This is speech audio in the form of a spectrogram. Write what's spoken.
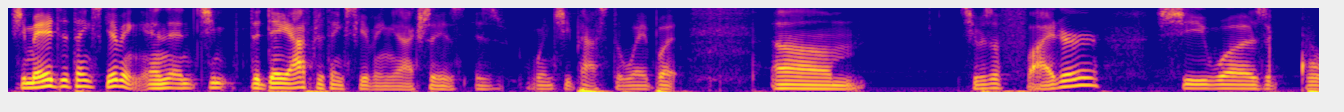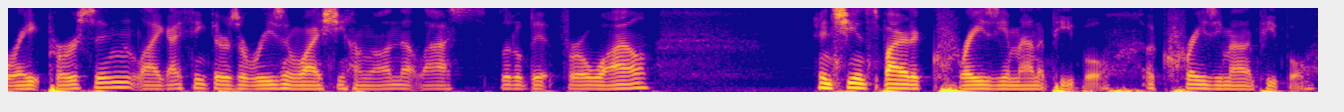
she made it to Thanksgiving. And and she the day after Thanksgiving actually is is when she passed away. But um, she was a fighter. She was a great person. Like I think there's a reason why she hung on that last little bit for a while. And she inspired a crazy amount of people, a crazy amount of people.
